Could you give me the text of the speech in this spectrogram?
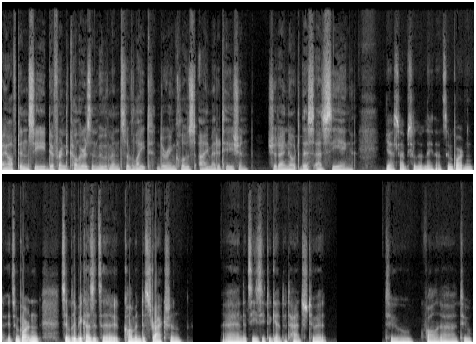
I often see different colors and movements of light during closed eye meditation. Should I note this as seeing? Yes, absolutely. That's important. It's important simply because it's a common distraction and it's easy to get attached to it, to fall, uh, to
